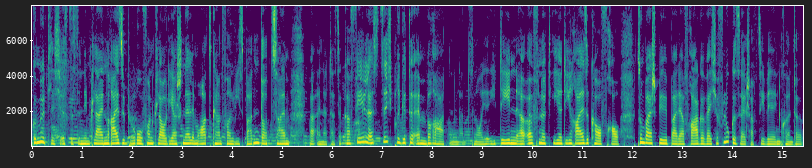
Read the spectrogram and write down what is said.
Gemütlich ist es in dem kleinen Reisebüro von Claudia Schnell im Ortskern von Wiesbaden-Dotzheim. Bei einer Tasse Kaffee lässt sich Brigitte M. beraten. Ganz neue Ideen eröffnet ihr die Reisekauffrau. Zum Beispiel bei der Frage, welche Fluggesellschaft sie wählen könnte.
